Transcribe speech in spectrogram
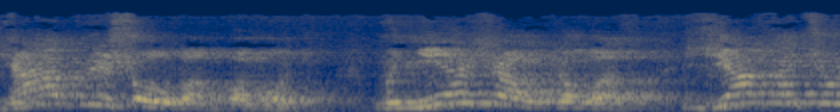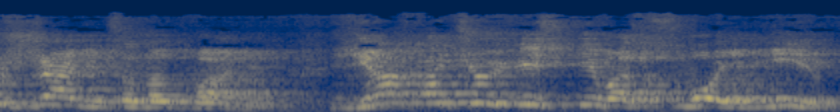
я пришел вам помочь. Мне жалко вас, я хочу жалиться над вами. Я хочу ввести вас в свой мир.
